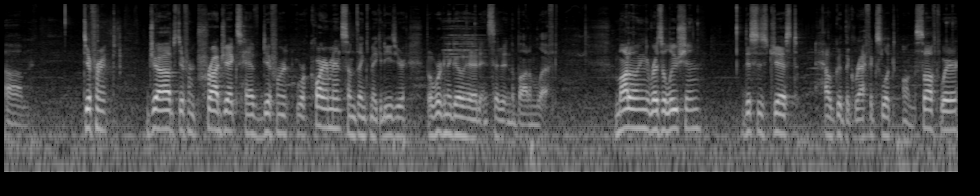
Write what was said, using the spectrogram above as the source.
Um, different jobs, different projects have different requirements. Some things make it easier, but we're going to go ahead and set it in the bottom left. Modeling resolution, this is just how good the graphics look on the software.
